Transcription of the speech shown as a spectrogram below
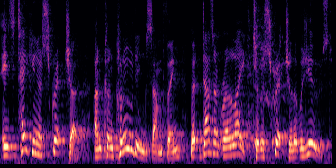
is taking a scripture and concluding something that doesn't relate to the scripture that was used.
